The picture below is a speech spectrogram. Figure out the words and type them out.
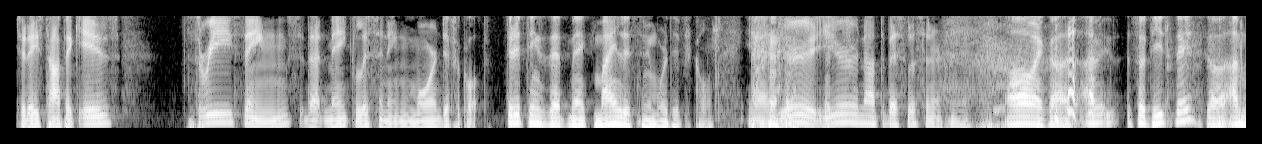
Today's topic is three things that make listening more difficult. Three things that make my listening more difficult. Yeah, you're you're not the best listener. Oh my God. I mean, so these days, uh, I'm,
